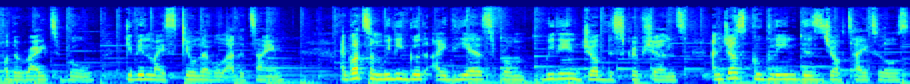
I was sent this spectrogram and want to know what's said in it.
for the right role, given my skill level at the time. I got some really good ideas from reading job descriptions and just Googling these job titles.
